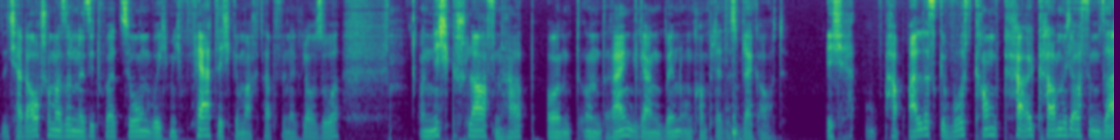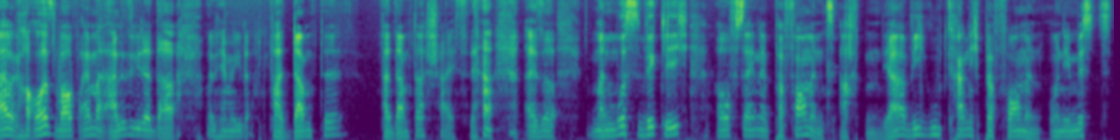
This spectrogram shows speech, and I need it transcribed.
ich hatte auch schon mal so eine Situation, wo ich mich fertig gemacht habe für eine Klausur und nicht geschlafen habe und, und reingegangen bin und komplettes Blackout ich habe alles gewusst, kaum kam ich aus dem Saal raus, war auf einmal alles wieder da. Und ich habe mir gedacht, verdammte verdammter Scheiß. Ja? Also man muss wirklich auf seine Performance achten. Ja, wie gut kann ich performen? Und ihr müsst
